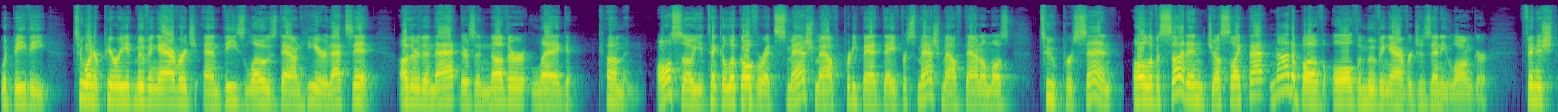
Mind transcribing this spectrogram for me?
would be the 200 period moving average and these lows down here. That's it. Other than that, there's another leg coming. Also, you take a look over at Smashmouth, pretty bad day for Smashmouth, down almost 2%. All of a sudden, just like that, not above all the moving averages any longer. Finished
